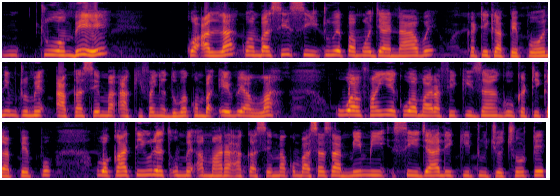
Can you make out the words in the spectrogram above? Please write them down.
"N- tuombee kwa allah kwamba sisi tuwe pamoja nawe katika peponi. Mtume akasema akifanya dua kwamba ewe allah uwafanyie kuwa marafiki zangu katika pepo. Wakati yule ume amara akasema kwamba sasa mimi sijali kitu chochote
